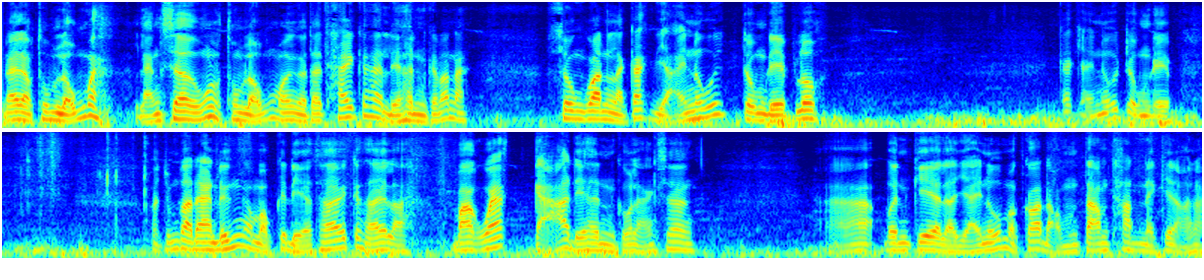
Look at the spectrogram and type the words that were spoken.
đây là thung lũng á lạng sơn cũng là thung lũng mọi người ta thấy cái địa hình của nó nè. Xung quanh là các dãy núi trùng điệp luôn. Các dãy núi trùng điệp. Và chúng ta đang đứng ở một cái địa thế có thể là bao quát cả địa hình của lạng sơn. À, bên kia là dãy núi mà có động tam thanh này kia nọ nè.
